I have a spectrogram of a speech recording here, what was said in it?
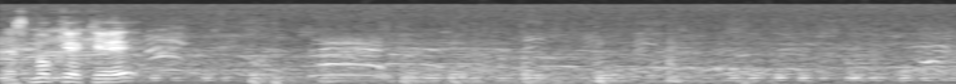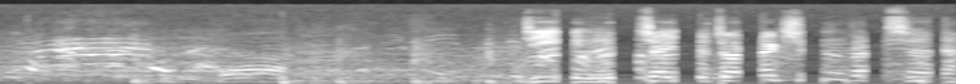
That's Mokeke. Dean changed of direction, but uh,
